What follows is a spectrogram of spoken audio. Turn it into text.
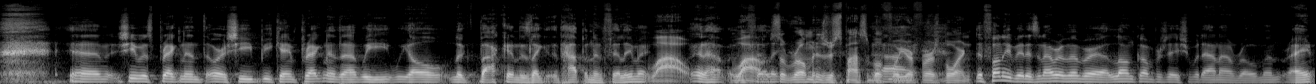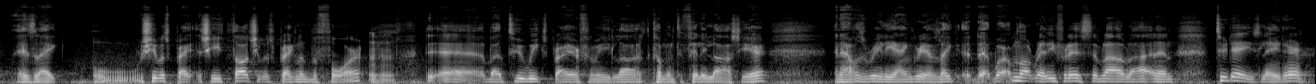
um, she was pregnant or she became pregnant and we, we all looked back and it's like it happened in Philly mate. Wow. It happened Wow. So Roman is responsible uh, for your firstborn. The funny bit is and I remember a long conversation with Anna and Roman, right? Is like she was preg- she thought she was pregnant before mm-hmm. Uh, about 2 weeks prior for me last coming to Philly last year. And I was really angry. I was like, I'm not ready for this, and blah, blah. And then two days later,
